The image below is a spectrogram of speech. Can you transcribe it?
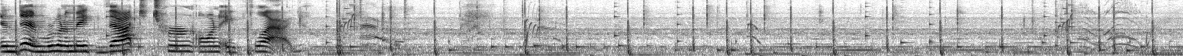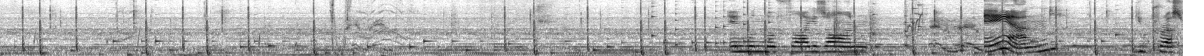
And then we're gonna make that turn on a flag. Is on and you press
